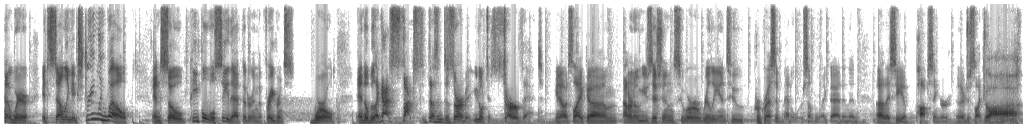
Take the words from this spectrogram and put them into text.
where it's selling extremely well. And so people will see that that are in the fragrance world and they'll be like, that sucks. It doesn't deserve it. You don't deserve that. You know, it's like, um, I don't know, musicians who are really into progressive metal or something like that. And then uh, they see a pop singer and they're just like, ah,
